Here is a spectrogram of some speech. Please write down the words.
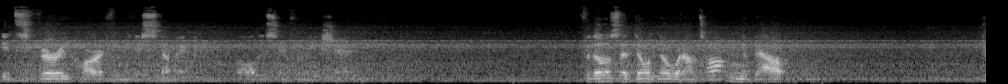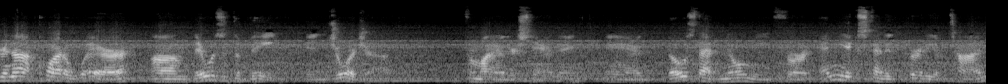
it's very hard for me to stomach all this information. For those that don't know what I'm talking about, if you're not quite aware, um, there was a debate in Georgia, from my understanding, and those that know me for any extended period of time,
